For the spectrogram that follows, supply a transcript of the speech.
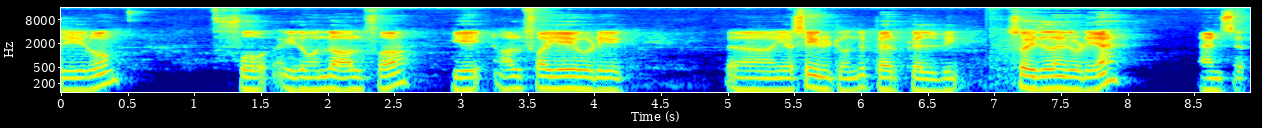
zero four இது வந்து ஆல்ஃபா ஏ ஆல்ஃபா ஏவுடைய எஸ்ஐ யூனிட் வந்து பெர் கெல்வின் ஸோ இதுதான் இதோடைய ஆன்சர்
